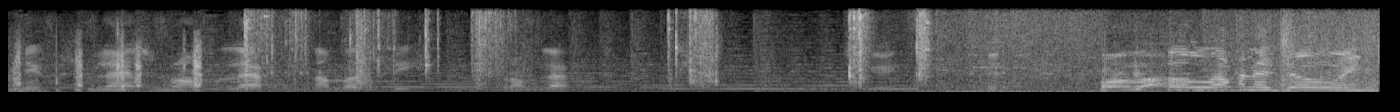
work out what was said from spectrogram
Take flash from left number 3 from left. والله والله احنا جوينج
